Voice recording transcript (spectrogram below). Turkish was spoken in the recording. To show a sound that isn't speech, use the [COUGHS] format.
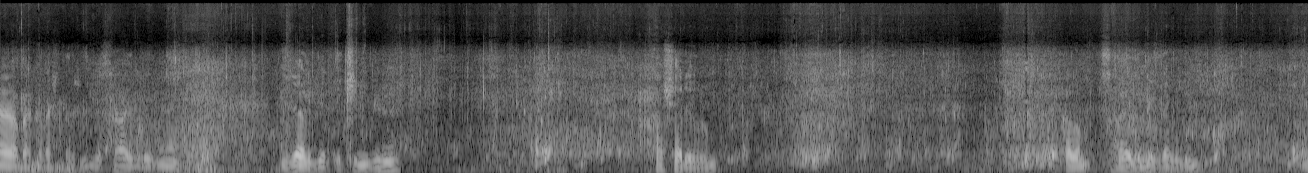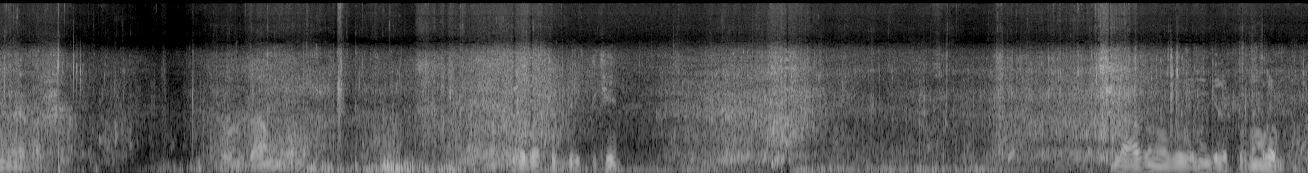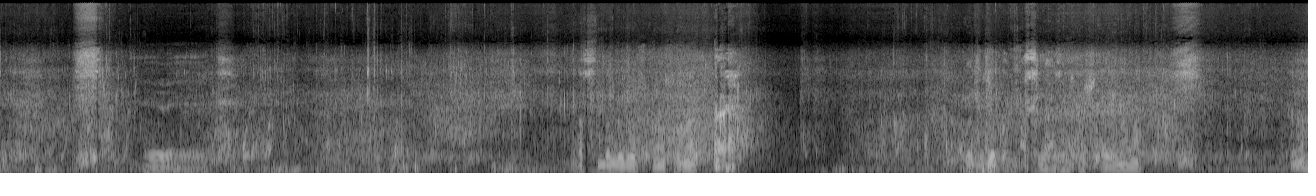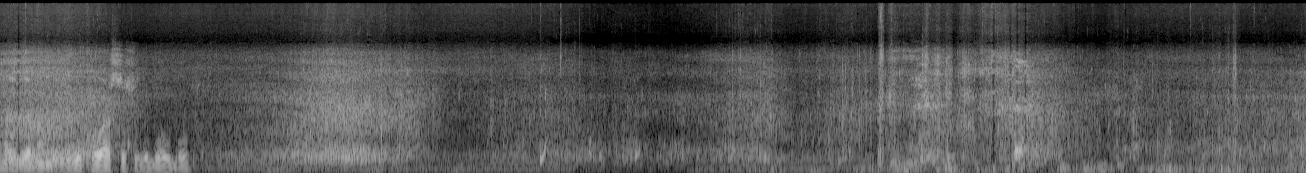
Merhaba arkadaşlar. Şimdi sahilde yine güzel bir Ekim günü taş arıyorum. Bakalım sahilimizde bugün neler var. Onu da anlayalım. O kadar çok birikti ki lazım olduğu zaman gelip buradan alırım. Evet. Aslında Lodos'tan sonra [COUGHS] gelecek olması lazım taşların ama her zaman böyle kovar çeşidi bol bol.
